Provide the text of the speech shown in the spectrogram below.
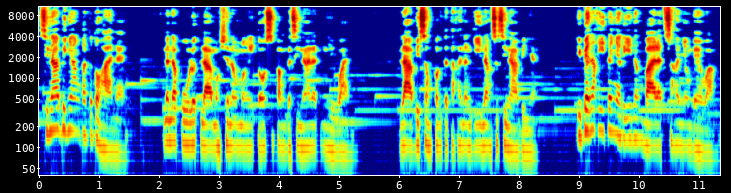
Sinabi niya ang katotohanan na napulot lamang siya ng mga ito sa Pangasinan at iniwan. Labis ang pagtataka ng ginang sa sinabi niya. Ipinakita niya rin ang balat sa kanyang bewang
